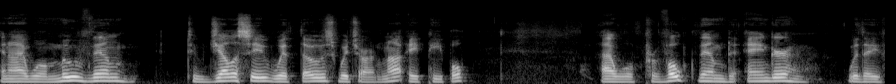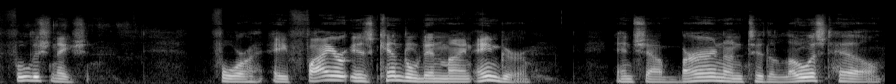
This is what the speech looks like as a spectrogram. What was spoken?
and I will move them to jealousy with those which are not a people. I will provoke them to anger with a foolish nation. For a fire is kindled in mine anger, and shall burn unto the lowest hell,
